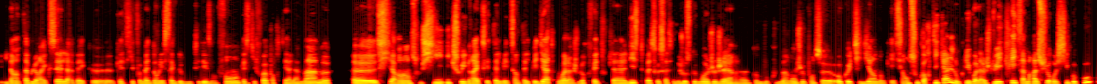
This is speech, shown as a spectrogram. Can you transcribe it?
il a un tableur Excel avec euh, qu'est-ce qu'il faut mettre dans les sacs de goûter des enfants, qu'est-ce qu'il faut apporter à la MAM, S'il y a un souci X ou Y, c'est tel médecin, tel pédiatre. Voilà, je leur fais toute la liste parce que ça, c'est des choses que moi je gère, comme beaucoup de mamans, je pense, au quotidien. Donc, et c'est en sous-cortical. Donc, lui, voilà, je lui écris, ça me rassure aussi beaucoup.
